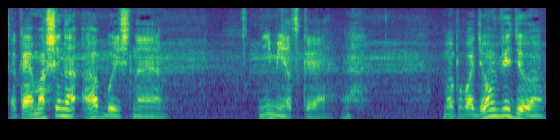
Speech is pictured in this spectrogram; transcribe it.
Какая машина? Обычная. Немецкая. Мы попадем в видео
